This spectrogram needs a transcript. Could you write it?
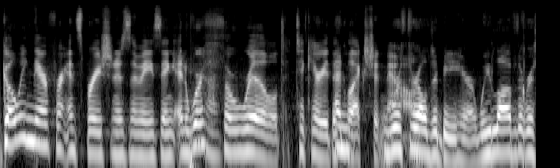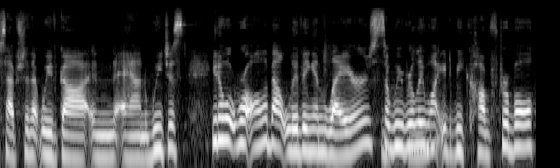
Going there for inspiration is amazing, and we're thrilled to carry the And collection now. We're thrilled to be here. We love the reception that we've gotten, and we just, you know, what, we're all about living in layers. So we really mm-hmm. want you to be comfortable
